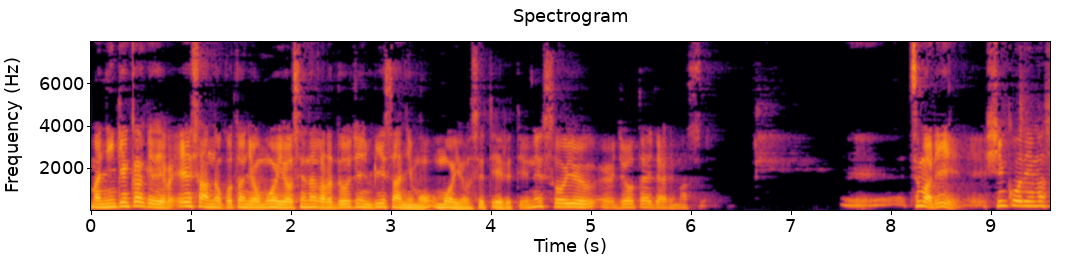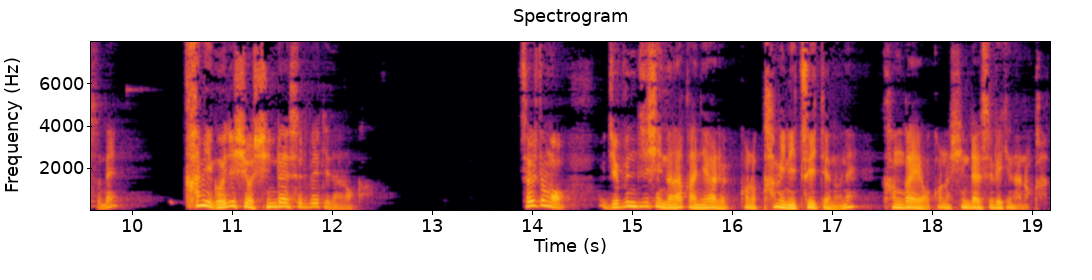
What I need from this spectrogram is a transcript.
まあ人間関係で言えば A さんのことに思いを寄せながら同時に B さんにも思いを寄せているというね、そういう状態であります。えー、つまり、信仰で言いますとね、神ご自身を信頼するべきなのか。それとも自分自身の中にあるこの神についてのね、考えをこの信頼すべきなのか。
